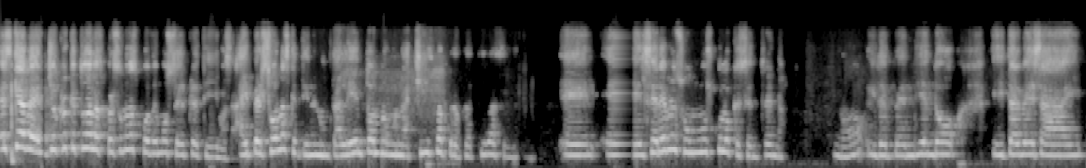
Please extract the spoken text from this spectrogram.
Es que, a ver, yo creo que todas las personas podemos ser creativas. Hay personas que tienen un talento, no una chispa, pero creativas. el- el cerebro es un músculo que se entrena, ¿no? Y dependiendo, y tal vez hay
